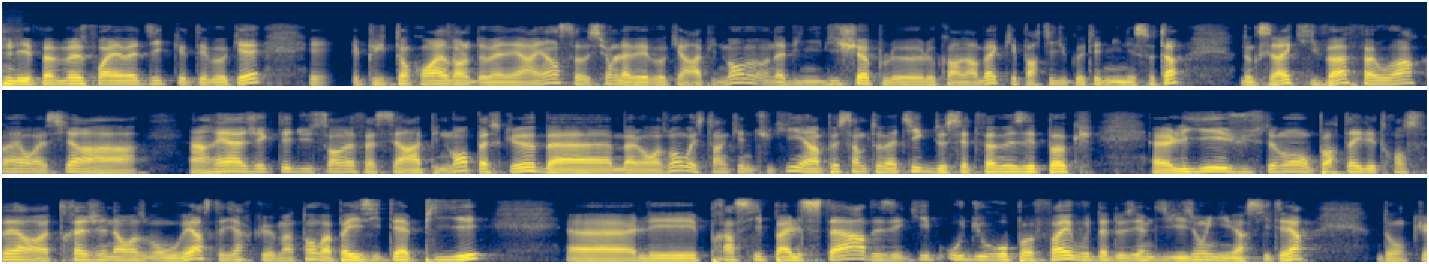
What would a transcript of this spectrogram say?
les, fameuses problématiques que tu évoquais. Et, puis, tant qu'on reste dans le domaine aérien, ça aussi, on l'avait évoqué rapidement. On a Benny Bishop, le, le cornerback, qui est parti du côté de Minnesota. Donc c'est vrai qu'il va falloir quand même réussir à un réinjecter du 109 assez rapidement parce que bah, malheureusement Western Kentucky est un peu symptomatique de cette fameuse époque euh, liée justement au portail des transferts euh, très généreusement ouvert, c'est-à-dire que maintenant on va pas hésiter à piller euh, les principales stars des équipes ou du groupe of five ou de la deuxième division universitaire. Donc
